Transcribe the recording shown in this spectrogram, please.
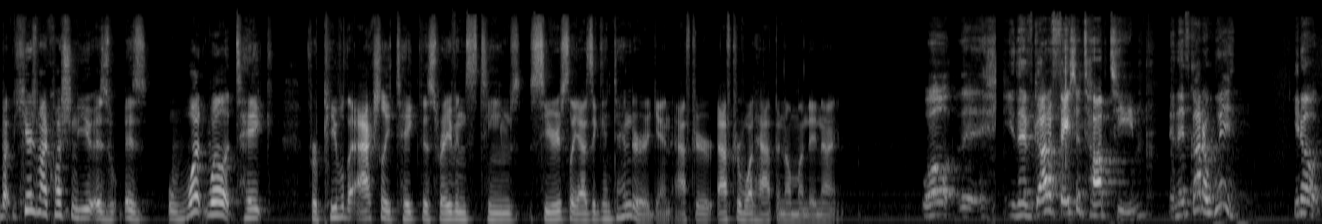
but here's my question to you: is is what will it take? For people to actually take this Ravens team seriously as a contender again after after what happened on Monday night. Well, they've got to face a top team and they've got to win. You know,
